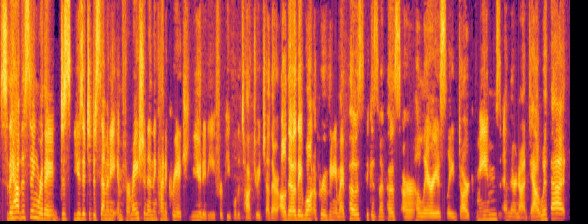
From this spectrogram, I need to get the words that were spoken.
so they have this thing where they just use it to disseminate information and then kind of create a community for people to talk to each other. Although they won't approve any of my posts because my posts are hilariously dark memes and they're not down with that.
